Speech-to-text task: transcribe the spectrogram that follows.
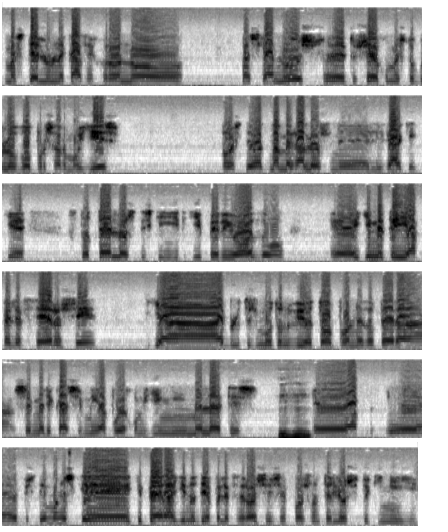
Μας στέλνουν κάθε χρόνο φασιανούς. Ε, τους έχουμε στον κλωβό προσαρμογής ώστε ότι να μεγαλώσουν λιγάκι και στο τέλος της κυνηγητική περίοδου ε, γίνεται η απελευθέρωση για εμπλουτισμό των βιοτόπων εδώ πέρα σε μερικά σημεία που έχουν γίνει μελέτες ε, από ε, επιστήμονες και εκεί πέρα γίνονται οι απελευθερώσεις εφόσον τελειώσει το κυνήγι.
